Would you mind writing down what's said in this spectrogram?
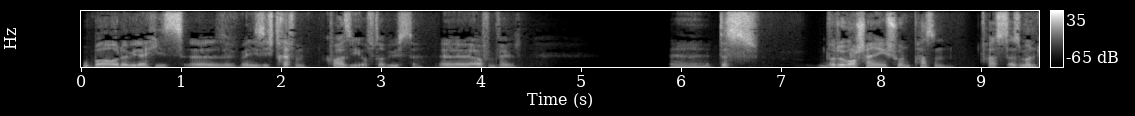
Uber oder wie der hieß, äh, wenn die sich treffen, quasi auf der Wüste, äh, auf dem Feld. Äh, das würde wahrscheinlich schon passen. Fast. Also man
